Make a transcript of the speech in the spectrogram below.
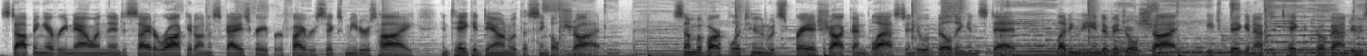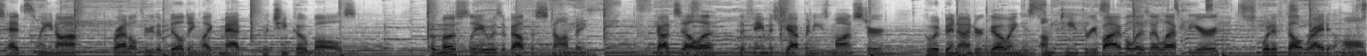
stopping every now and then to sight a rocket on a skyscraper five or six meters high and take it down with a single shot. Some of our platoon would spray a shotgun blast into a building instead, letting the individual shot, each big enough to take a Covandu's head clean off, rattle through the building like mad pachinko balls. But mostly it was about the stomping. Godzilla, the famous Japanese monster, who had been undergoing his umpteenth revival as I left the Earth, would have felt right at home.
